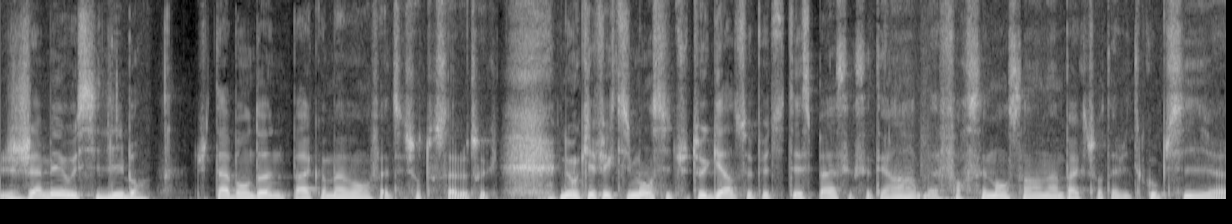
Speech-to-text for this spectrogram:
jamais aussi libre. Tu t'abandonnes pas comme avant en fait, c'est surtout ça le truc. Donc effectivement, si tu te gardes ce petit espace, etc., bah forcément ça a un impact sur ta vie de couple si euh,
